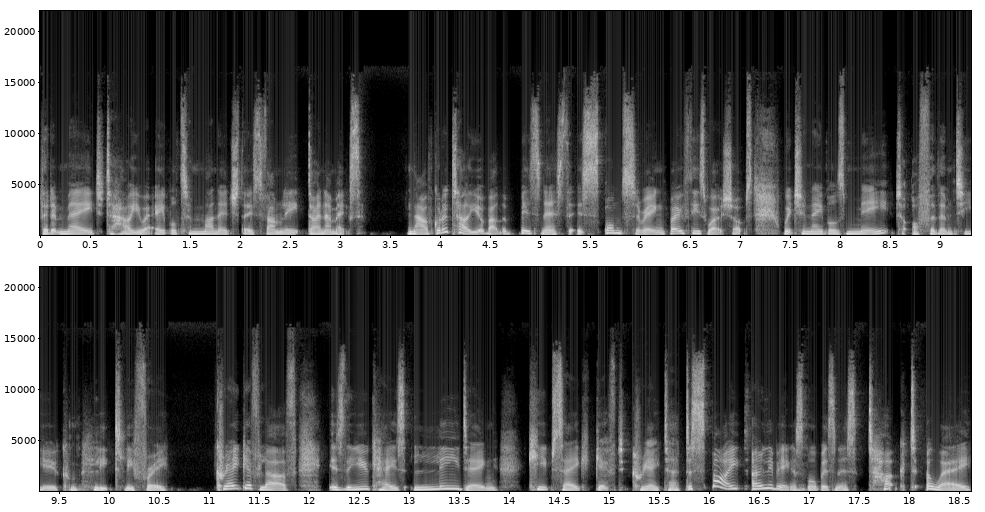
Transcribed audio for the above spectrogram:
that it made to how you were able to manage those family dynamics. Now, I've got to tell you about the business that is sponsoring both these workshops, which enables me to offer them to you completely free. Create Gift Love is the UK's leading keepsake gift creator, despite only being a small business tucked away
